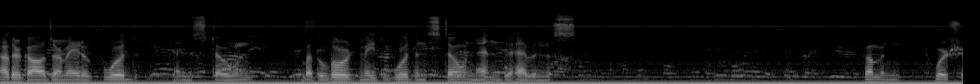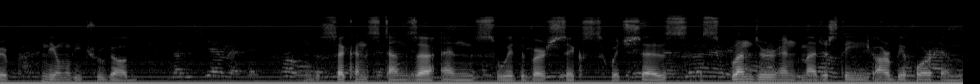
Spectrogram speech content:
Other gods are made of wood, and stone, but the Lord made wood and stone and the heavens. Come and worship the only true God. The second stanza ends with verse 6, which says, Splendor and majesty are before him,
